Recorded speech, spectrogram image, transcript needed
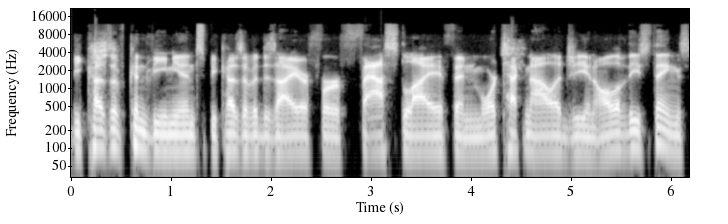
because of convenience, because of a desire for fast life and more technology and all of these things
